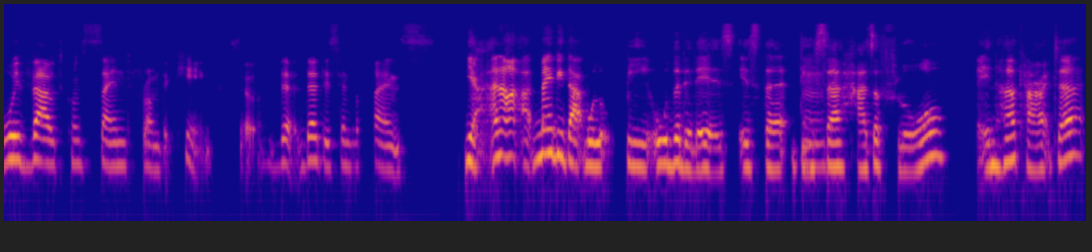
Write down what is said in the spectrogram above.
without consent from the king. So that that is an offense. Yeah, and I, maybe that will be all that it is. Is that mm. Disa mm. has a flaw in her character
